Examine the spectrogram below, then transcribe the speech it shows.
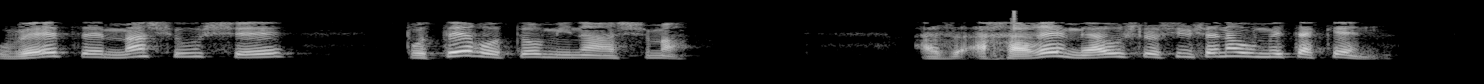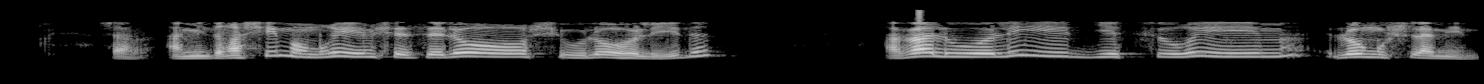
ובעצם משהו שפוטר אותו מן האשמה. אז אחרי 130 שנה הוא מתקן. עכשיו, המדרשים אומרים שזה לא שהוא לא הוליד, אבל הוא הוליד יצורים לא מושלמים.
